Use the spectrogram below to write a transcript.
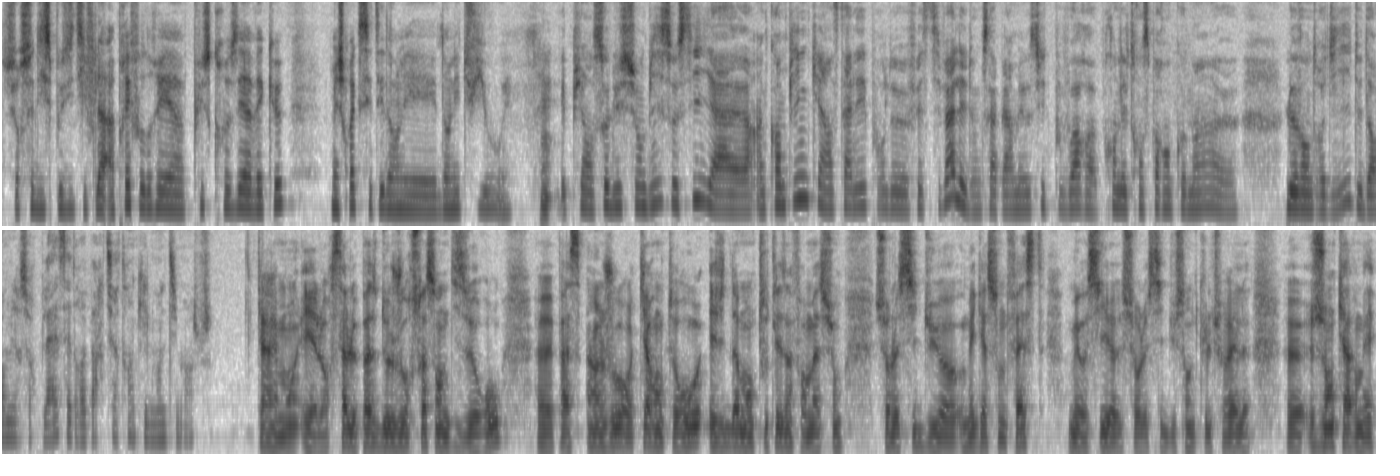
sur ce dispositif-là. Après, il faudrait euh, plus creuser avec eux, mais je crois que c'était dans les, dans les tuyaux, ouais. Mm. Et puis en solution bis aussi, il y a un camping qui est installé pour le festival et donc ça permet aussi de pouvoir euh, prendre les transports en commun euh, le vendredi, de dormir sur place et de repartir tranquillement le dimanche. Carrément. Et alors ça, le passe deux jours 70 euros, euh, passe un jour 40 euros. Évidemment, toutes les informations sur le site du euh, Omega Soundfest, mais aussi euh, sur le site du Centre culturel Jean Carmet.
